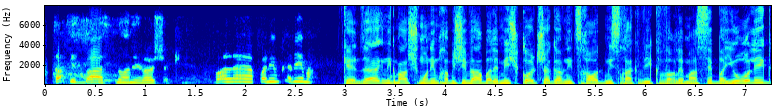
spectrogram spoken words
קצת התבאסנו, אני לא אשקר, אבל הפנים קדימה. כן, זה נגמר 80-54 למישקולד, שאגב ניצחה עוד משחק והיא כבר למעשה ביורוליג.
